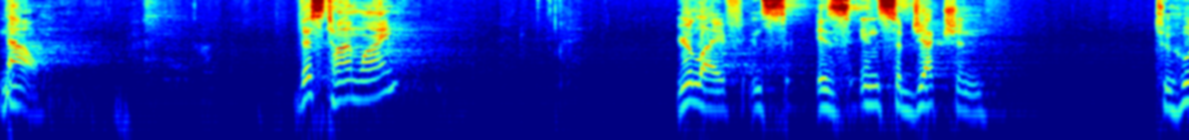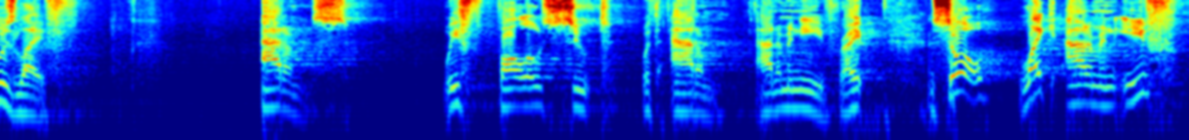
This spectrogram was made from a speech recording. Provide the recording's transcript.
Now, this timeline, your life is in subjection to whose life? Adam's. We follow suit with Adam, Adam and Eve, right? And so, like Adam and Eve,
